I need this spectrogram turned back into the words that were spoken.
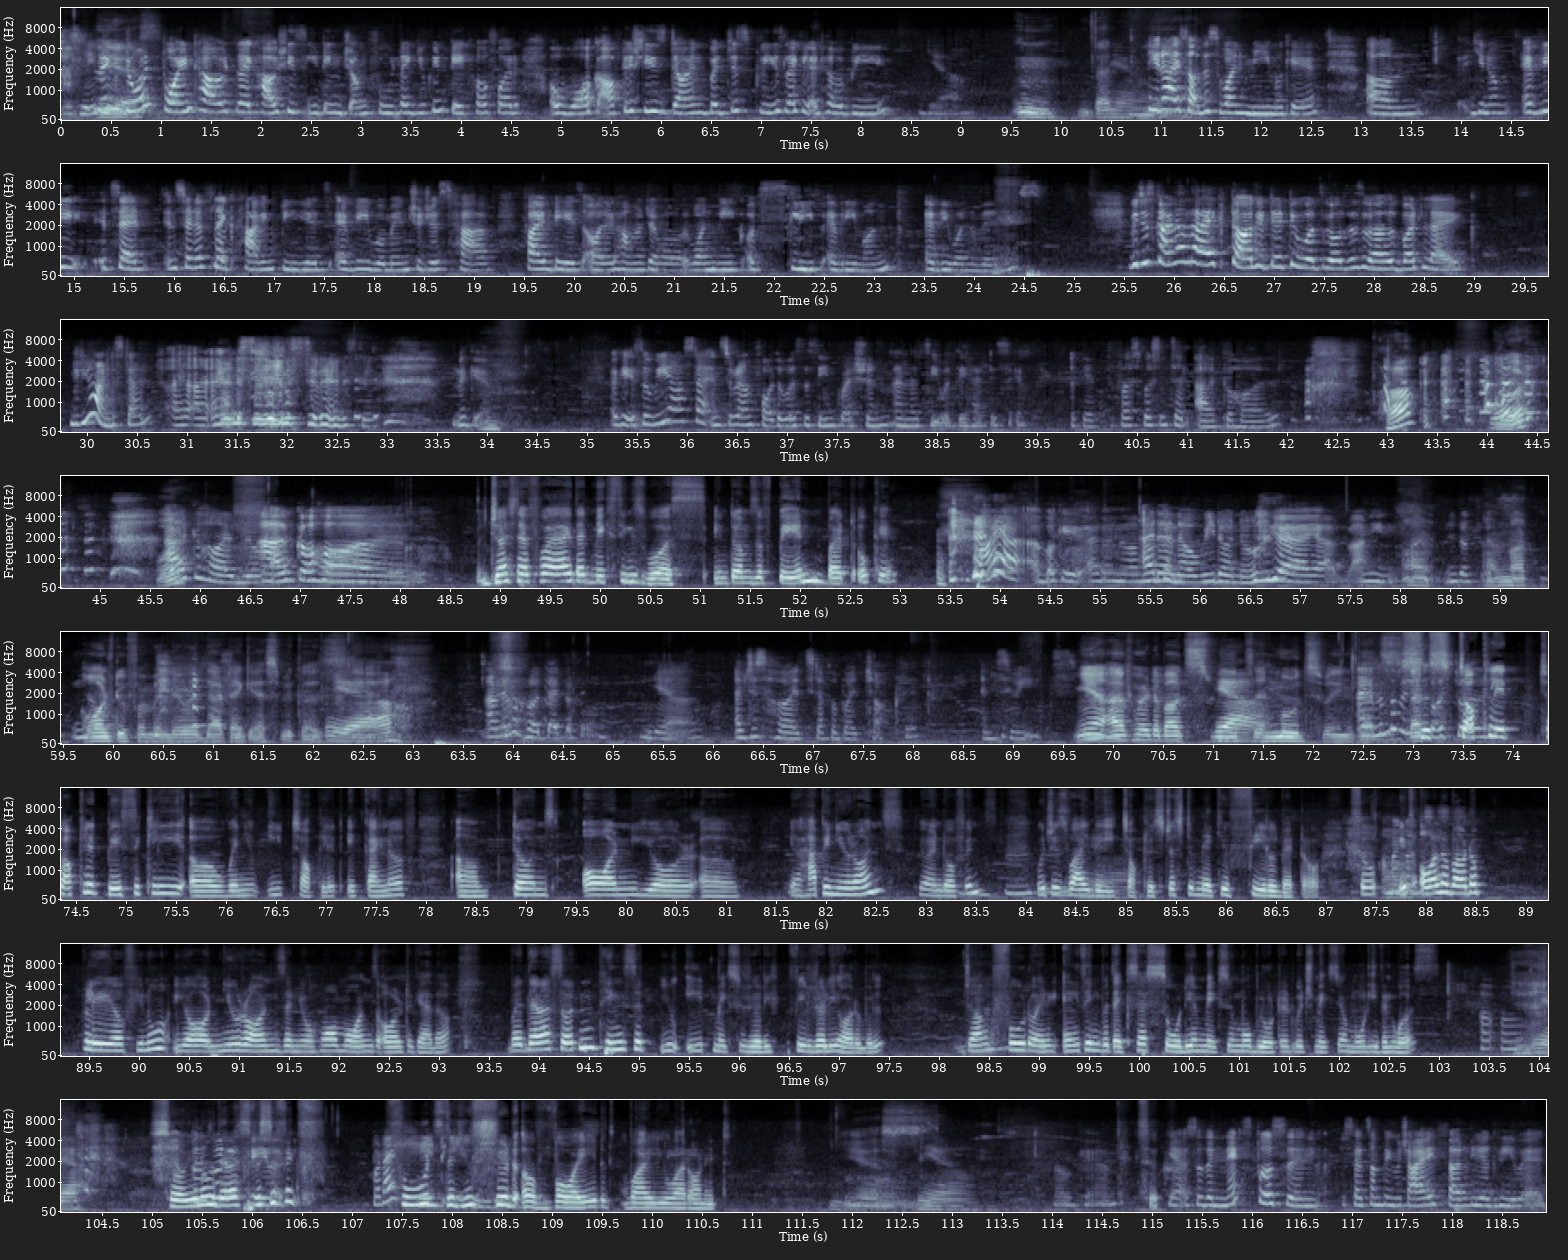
Just need like Yes. don't point out like how she's eating junk food like you can take her for a walk after she's done but just please like let her be yeah. Mm, that. yeah. you know i saw this one meme okay um you know every it said instead of like having periods every woman should just have five days or like how much ever one week of sleep every month everyone wins. Which is kind of like targeted towards girls as well, but like, did you understand? I, I, I understood, I understood, I understood. Okay. Okay, so we asked our Instagram followers the same question, and let's see what they had to say. Okay, the first person said alcohol. Huh? What? What? Alcohol, bro. Alcohol. Just FYI, that makes things worse in terms of pain, but okay. I, uh, okay, I don't know. I'm I don't gonna- know. We don't know. Yeah, yeah. I mean, I'm that's, I'm it's- not all too familiar with that, I guess, because Yeah. I've never heard that before. Yeah, I've just heard stuff about chocolate and sweets. Yeah, I've heard about sweets Yeah. and mood swings. I remember That's- when So that's- first chocolate, chocolate basically, uh, when you eat chocolate, it kind of um, turns on your uh, your happy neurons, your endorphins, which is why they eat chocolates just to make you feel better. So Oh it's God, all is- about a play of you know your neurons and your hormones all together. But there are certain things that you eat makes you really feel really horrible. Junk food or any, anything with excess sodium makes you more bloated, which makes your mood even worse. Uh-oh. Yeah. So you know there are specific f- But I foods that you should them. avoid while you are on it. yes. Yeah. Okay. So Yeah, so the next person said something which I thoroughly agree with.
